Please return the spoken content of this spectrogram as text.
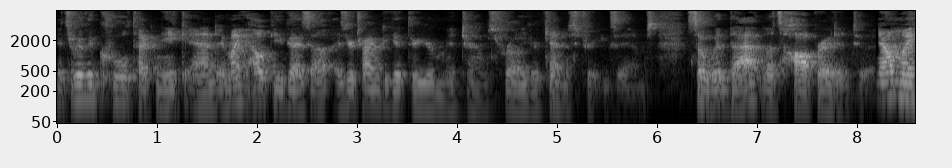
it's a really cool technique and it might help you guys out as you're trying to get through your midterms for all your chemistry exams. So with that, let's hop right into it. Now, my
